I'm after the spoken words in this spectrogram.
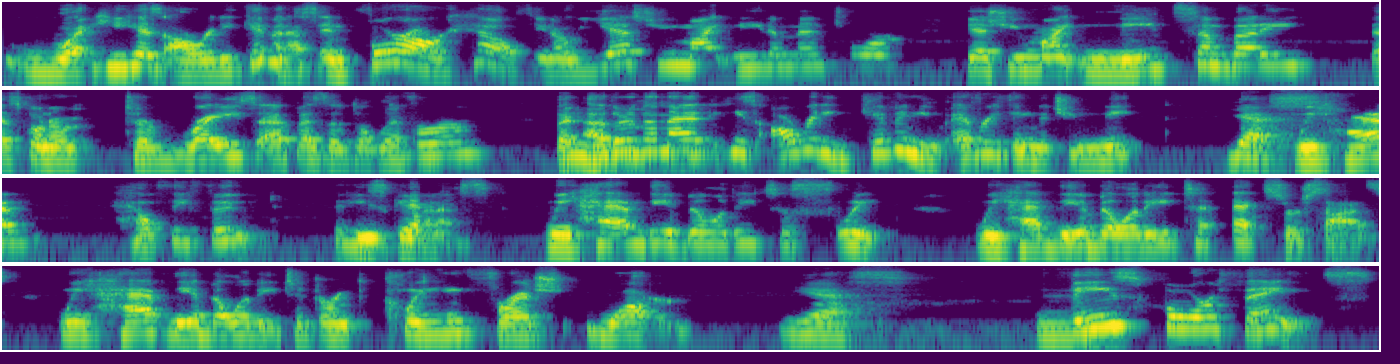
what he has already given us. And for our health, you know, yes, you might need a mentor. Yes, you might need somebody that's going to to raise up as a deliverer. But Mhm. other than that, he's already given you everything that you need. Yes. We have healthy food that he's given us. We have the ability to sleep. We have the ability to exercise. We have the ability to drink clean, fresh water. yes. These four things,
